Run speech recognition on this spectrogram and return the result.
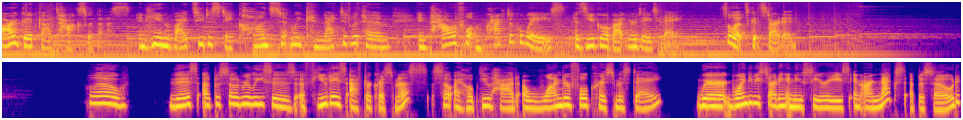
Our good God talks with us, and He invites you to stay constantly connected with Him in powerful and practical ways as you go about your day today. So let's get started. Hello. This episode releases a few days after Christmas, so I hope you had a wonderful Christmas day. We're going to be starting a new series in our next episode,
